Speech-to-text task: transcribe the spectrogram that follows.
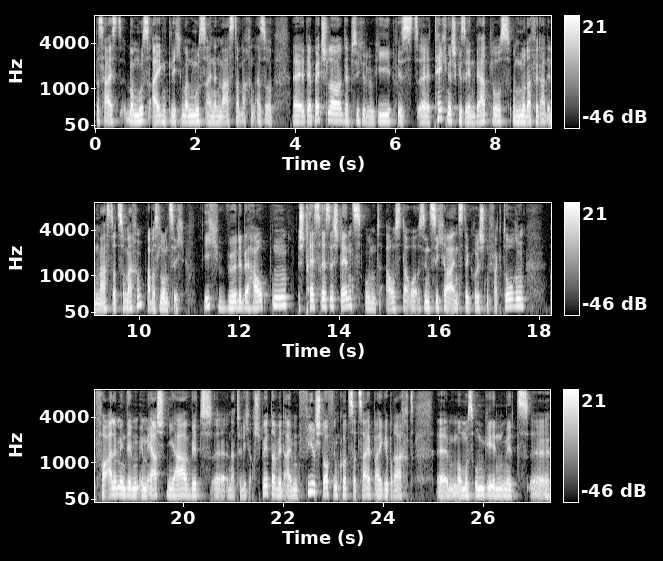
Das heißt, man muss eigentlich, man muss einen Master machen. Also äh, der Bachelor der Psychologie ist äh, technisch gesehen wertlos und nur dafür da den Master zu machen. Aber es lohnt sich. Ich würde behaupten, Stressresistenz und Ausdauer sind sicher eins der größten Faktoren vor allem in dem, im ersten Jahr wird, äh, natürlich auch später, wird einem viel Stoff in kurzer Zeit beigebracht. Äh, man muss umgehen mit äh,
